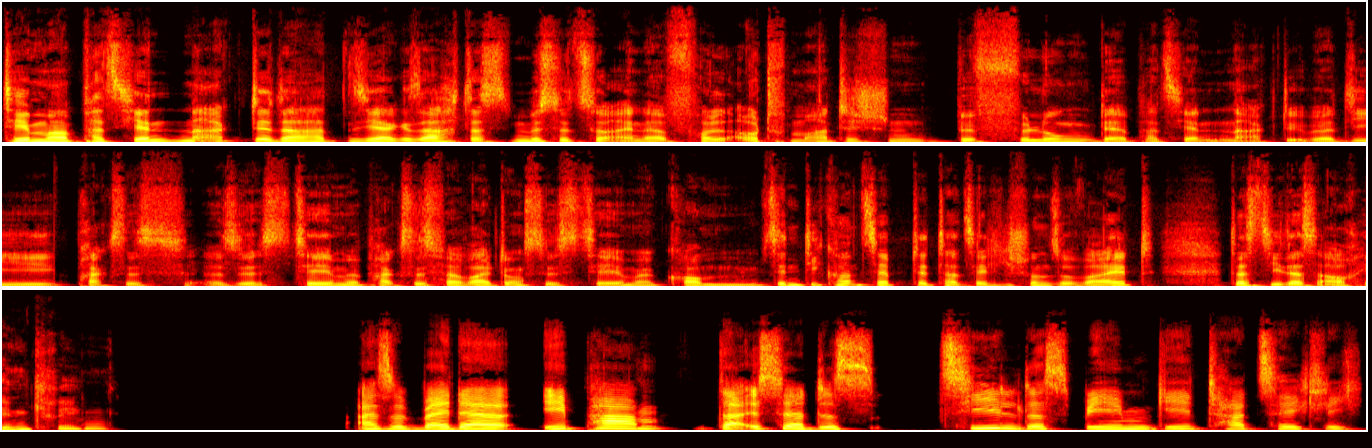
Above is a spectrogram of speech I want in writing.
Thema Patientenakte, da hatten Sie ja gesagt, das müsse zu einer vollautomatischen Befüllung der Patientenakte über die Praxissysteme, Praxisverwaltungssysteme kommen. Sind die Konzepte tatsächlich schon so weit, dass die das auch hinkriegen? Also bei der EPA, da ist ja das Ziel des BMG tatsächlich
